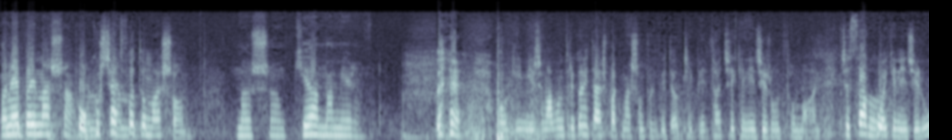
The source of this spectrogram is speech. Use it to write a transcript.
Unë e bëj ma shumë. Po, kush qet foto ma shumë? Ma shumë, kjo a ma mirën. Ok, mirë shumë, a po më tregoni tash pak ma shumë për videoklipin, tha që e keni xhiru në Thumanë, qe sa po. kohë e keni xhiru?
